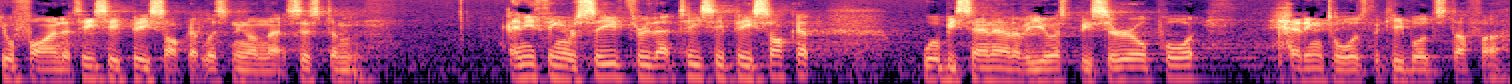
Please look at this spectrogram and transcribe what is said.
you'll find a TCP socket listening on that system. Anything received through that TCP socket will be sent out of a USB serial port heading towards the keyboard stuffer.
